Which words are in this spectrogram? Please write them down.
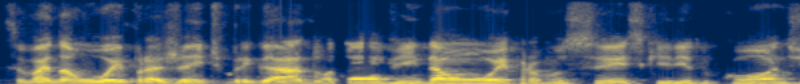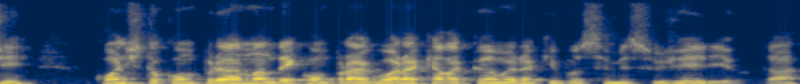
você vai dar um oi para a gente. Obrigado. Vim dar um oi para vocês, querido Conde. Conde, estou comprando, mandei comprar agora aquela câmera que você me sugeriu, tá?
